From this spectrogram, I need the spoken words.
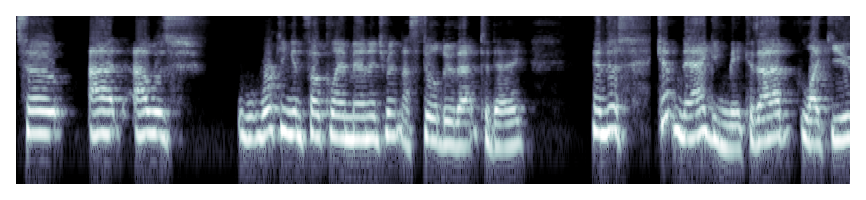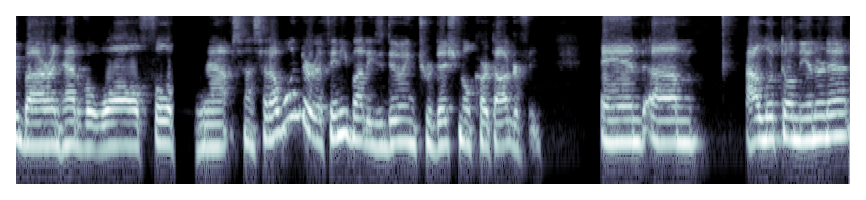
So I, I was working in folk land management, and I still do that today. And this kept nagging me because I, like you, Byron, had a wall full of maps. I said, I wonder if anybody's doing traditional cartography. And um, I looked on the internet,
